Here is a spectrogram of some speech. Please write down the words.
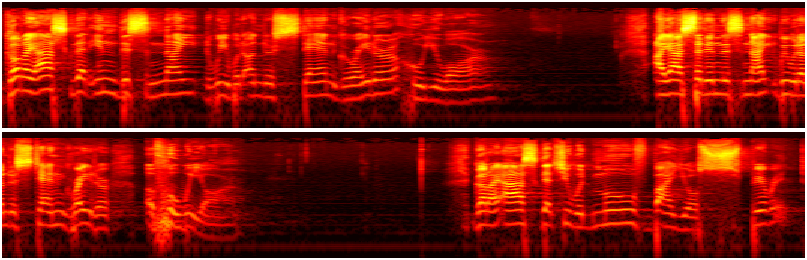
God, I ask that in this night we would understand greater who you are. I ask that in this night we would understand greater of who we are. God, I ask that you would move by your spirit.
